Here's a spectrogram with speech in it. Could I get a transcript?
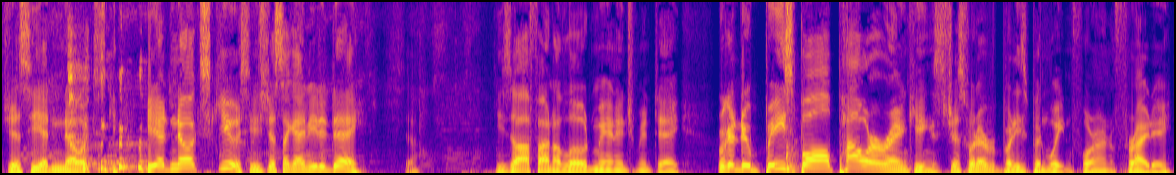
Just he had no excuse. he had no excuse. He's just like I need a day. So he's off on a load management day. We're gonna do baseball power rankings. Just what everybody's been waiting for on a Friday.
